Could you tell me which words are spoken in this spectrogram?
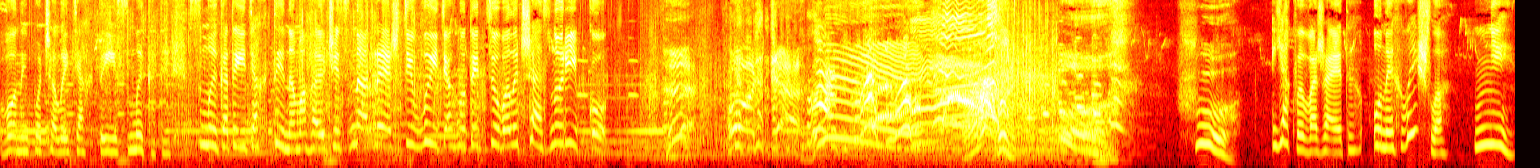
Вони почали тягти і смикати, смикати і тягти, намагаючись нарешті витягнути цю величезну рібку. Фу. Як ви вважаєте, у них вийшло? Ні.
